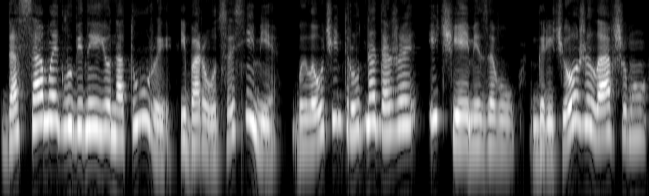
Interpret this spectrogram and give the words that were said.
до самой глубины ее натуры, и бороться с ними было очень трудно даже и Чемизову, горячо желавшему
